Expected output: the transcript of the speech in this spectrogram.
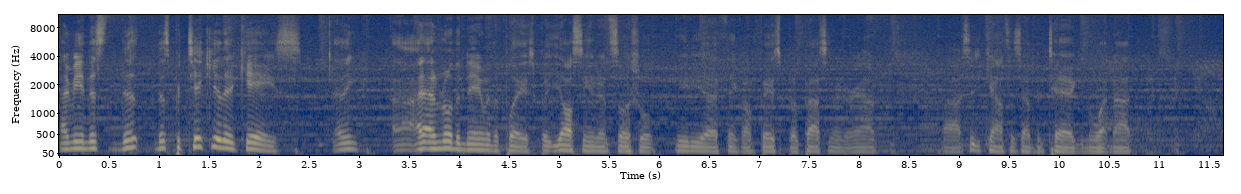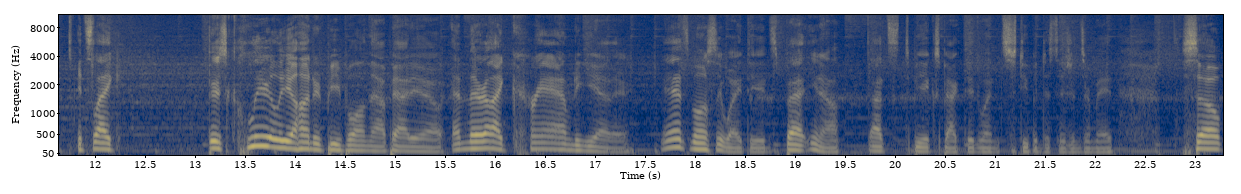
I mean, this this this particular case, I think I don't know the name of the place, but y'all seen it on social media. I think on Facebook, passing it around. Uh, city councils have been tagged and whatnot. It's like there's clearly a hundred people on that patio, and they're like crammed together. It's mostly white dudes, but you know that's to be expected when stupid decisions are made. So,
